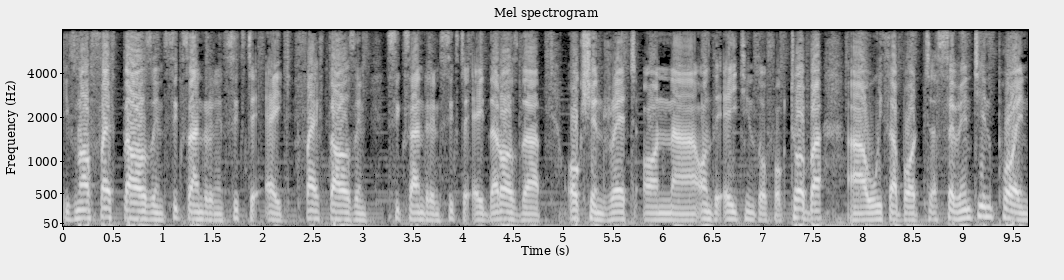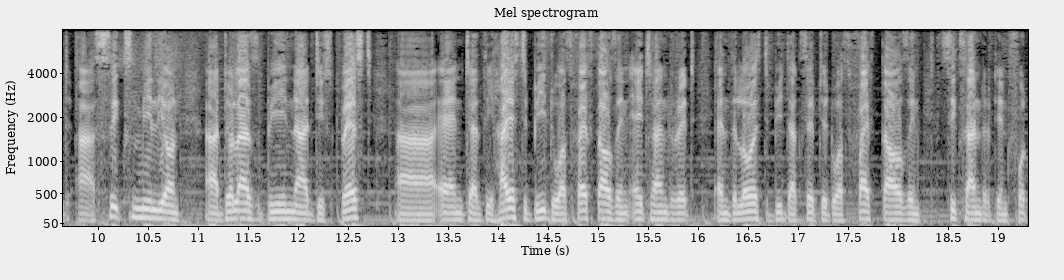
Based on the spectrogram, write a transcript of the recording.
is now 5,668. 5,668. That was the auction rate on uh, on the 18th of October, uh, with about 17.6 six million dollars being dispersed, and the highest bid was five thousand eight hundred, and the lowest bid accepted was five thousand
